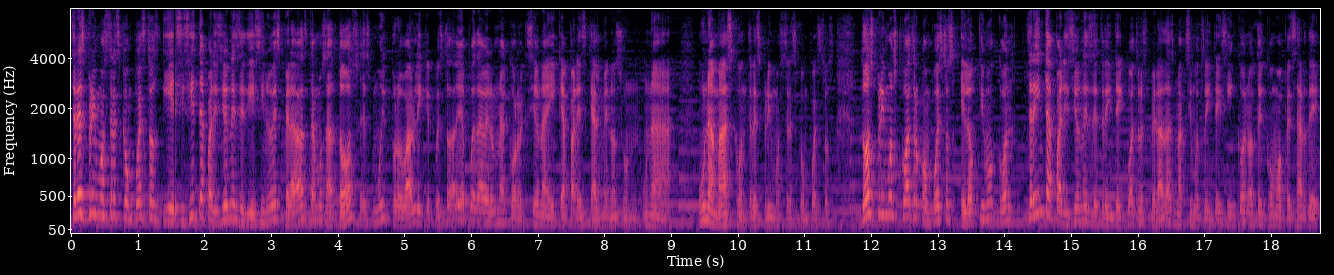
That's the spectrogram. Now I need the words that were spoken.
3 primos, 3 compuestos, 17 apariciones de 19 esperadas, estamos a 2. Es muy probable que pues todavía pueda haber una corrección ahí que aparezca al menos una, una más con 3 primos, 3 compuestos. 2 primos, 4 compuestos, el óptimo con 30 apariciones de 34 esperadas, máximo 35. Noten cómo a pesar de,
